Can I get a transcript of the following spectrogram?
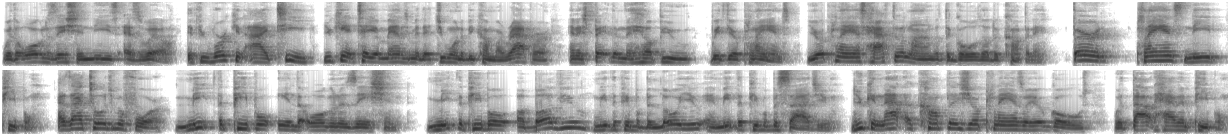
with the organization needs as well. If you work in IT, you can't tell your management that you want to become a rapper and expect them to help you with your plans. Your plans have to align with the goals of the company. Third, plans need people. As I told you before, meet the people in the organization. Meet the people above you, meet the people below you, and meet the people beside you. You cannot accomplish your plans or your goals without having people.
